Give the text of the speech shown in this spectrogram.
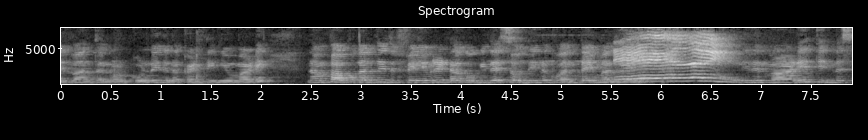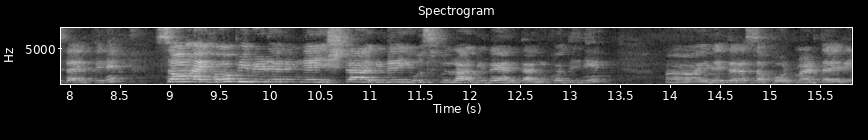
ಇಲ್ವಾ ಅಂತ ನೋಡಿಕೊಂಡು ಇದನ್ನು ಕಂಟಿನ್ಯೂ ಮಾಡಿ. ನಮ್ಮ ಪಾಪಗಂತೂ ಇದು ಫೇವ್ರೇಟ್ ಆಗೋಗಿದೆ ಸೊ ದಿನಕ್ಕೆ ಒನ್ ಟೈಮ್ ಅಲ್ಲಿ ಇದನ್ನ ಮಾಡಿ ತಿನ್ನಿಸ್ತಾ ಇರ್ತೀನಿ. ಸೊ ಐ ಹೋಪ್ ಈ ವಿಡಿಯೋ ನಿಮಗೆ ಇಷ್ಟ ಆಗಿದೆ ಯೂಸ್ಫುಲ್ ಆಗಿದೆ ಅಂತ ಅನ್ಕೋತೀನಿ. ಇದೇ ಥರ ಸಪೋರ್ಟ್ ಮಾಡ್ತಾ ಇರಿ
